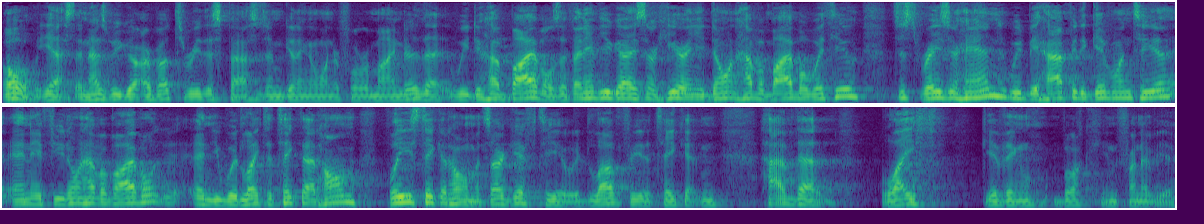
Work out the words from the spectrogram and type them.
Oh, yes. And as we are about to read this passage, I'm getting a wonderful reminder that we do have Bibles. If any of you guys are here and you don't have a Bible with you, just raise your hand. We'd be happy to give one to you. And if you don't have a Bible and you would like to take that home, please take it home. It's our gift to you. We'd love for you to take it and have that life giving book in front of you.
